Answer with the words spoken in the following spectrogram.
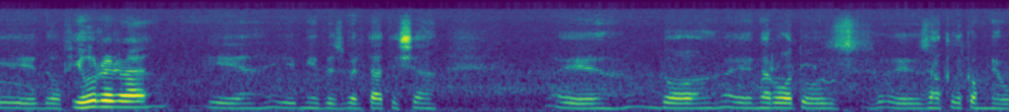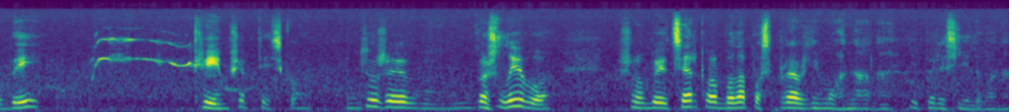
і- до фюрера, і, і міг би звертатися е, до е, народу з е, закликом не вбий, крім Шептицького. Дуже важливо, щоб церква була по-справжньому гнана і переслідувана.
